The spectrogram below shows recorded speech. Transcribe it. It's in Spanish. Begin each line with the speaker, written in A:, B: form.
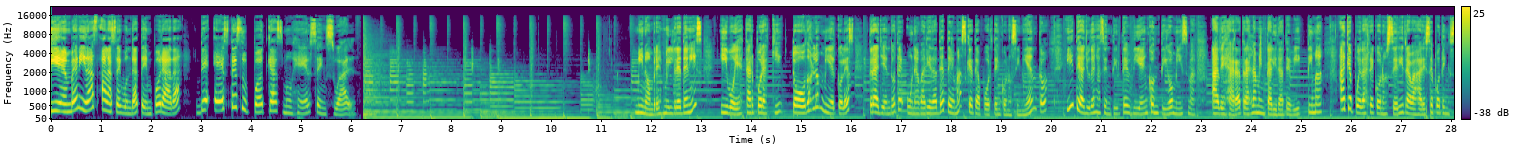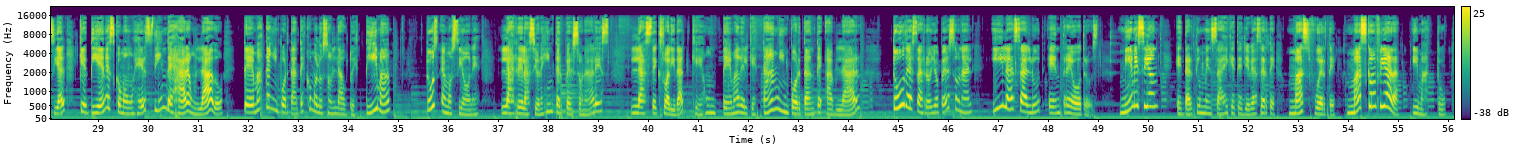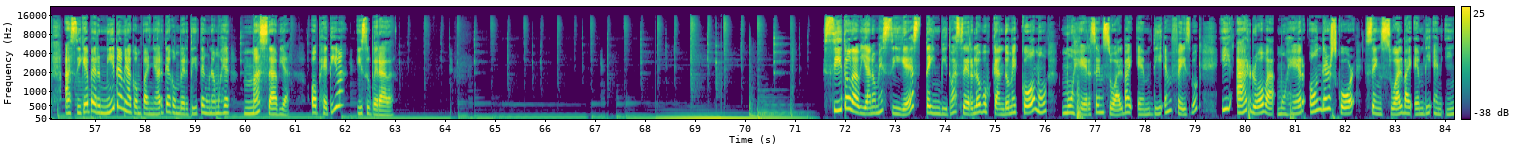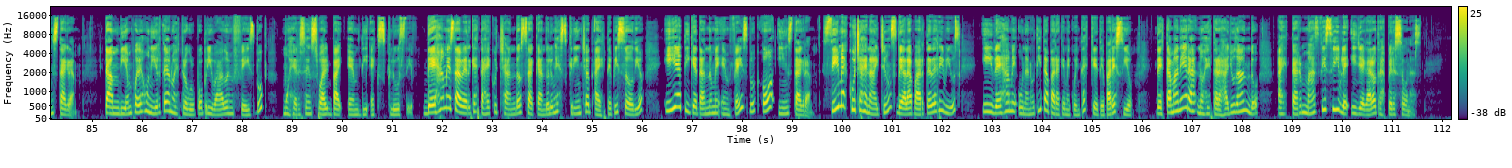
A: Bienvenidas a la segunda temporada de este su podcast Mujer Sensual. Mi nombre es Mildred Denise y voy a estar por aquí todos los miércoles trayéndote una variedad de temas que te aporten conocimiento y te ayuden a sentirte bien contigo misma, a dejar atrás la mentalidad de víctima, a que puedas reconocer y trabajar ese potencial que tienes como mujer sin dejar a un lado temas tan importantes como lo son la autoestima, tus emociones, las relaciones interpersonales, la sexualidad, que es un tema del que es tan importante hablar, tu desarrollo personal y la salud, entre otros. Mi misión es darte un mensaje que te lleve a hacerte más fuerte, más confiada y más tú. Así que permíteme acompañarte a convertirte en una mujer más sabia, objetiva y superada. Si todavía no me sigues, te invito a hacerlo buscándome como Mujer Sensual by MD en Facebook y arroba mujer underscore sensual by MD en Instagram. También puedes unirte a nuestro grupo privado en Facebook Mujer Sensual by MD Exclusive. Déjame saber que estás escuchando sacándole un screenshot a este episodio y etiquetándome en Facebook o Instagram. Si me escuchas en iTunes, ve a la parte de reviews y déjame una notita para que me cuentes qué te pareció. De esta manera nos estarás ayudando a estar más visible y llegar a otras personas.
